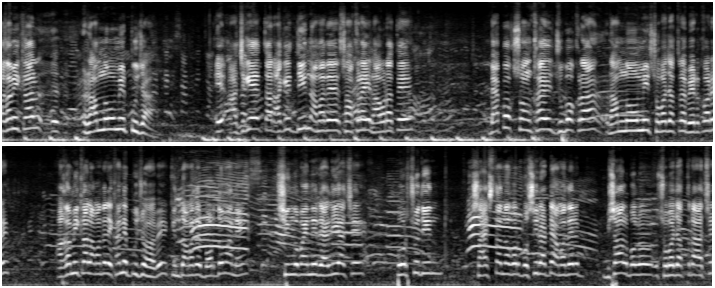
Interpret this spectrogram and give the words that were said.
আগামীকাল রামনবমীর পূজা। আজকে তার আগের দিন আমাদের সাঁকড়াইল হাওড়াতে ব্যাপক সংখ্যায় যুবকরা রামনবমীর শোভাযাত্রা বের করে। আগামীকাল আমাদের এখানে পুজো হবে, কিন্তু আমাদের বর্ধমানে সিংহবাহিনীর র্যালি আছে। পরশু দিন শায়স্তানগর বসিরহাটে আমাদের বিশাল বড় শোভাযাত্রা আছে।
